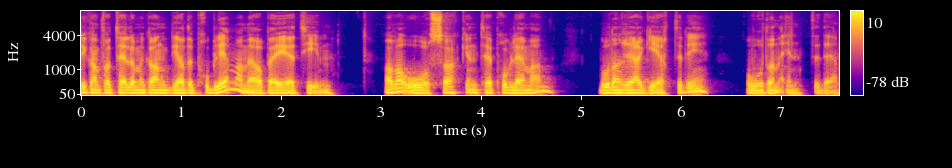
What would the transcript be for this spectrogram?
de kan fortelle om en gang de hadde problemer med arbeidet i et team. Hva var årsaken til problemene? Hvordan reagerte de, og hvordan endte det?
